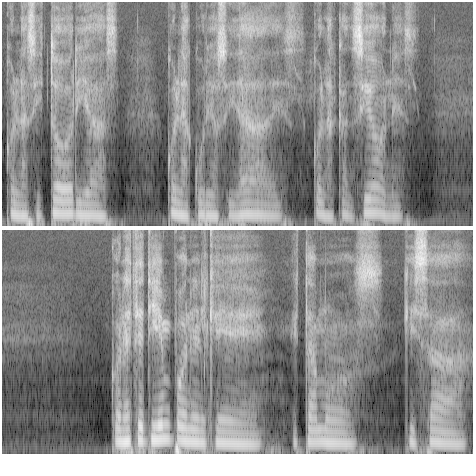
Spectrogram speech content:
con las historias, con las curiosidades, con las canciones. Con este tiempo en el que estamos quizá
